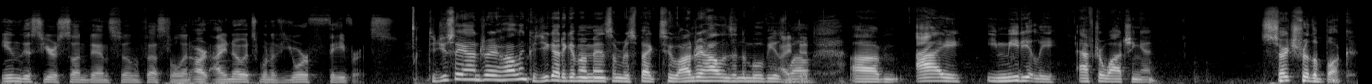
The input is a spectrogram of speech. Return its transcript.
in this year's Sundance Film Festival. And Art, I know it's one of your favorites. Did you say Andre Holland? Because you got to give my man some respect too. Andre Holland's in the movie as I well. Um, I immediately after watching it searched for the book.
